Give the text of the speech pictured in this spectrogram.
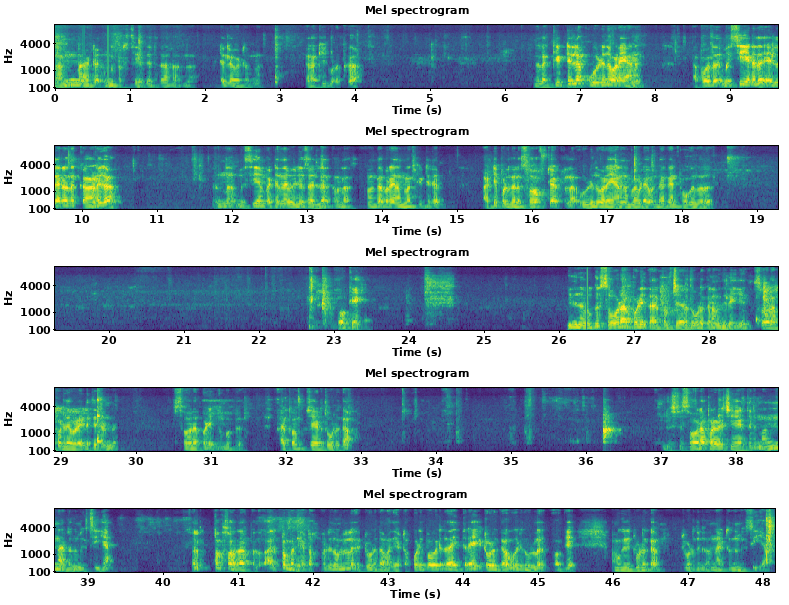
നന്നായിട്ട് ഒന്ന് പ്രസ് ചെയ്തിട്ട് ഇട്ടലോട്ടൊന്ന് ഇളക്കി കൊടുക്കുക. നല്ല കിട്ടില്ലം ഉഴുന്ന വടയാണ് അപ്പോൾ അത് മിസ് ചെയ്യരുത്. എല്ലാവരും ഒന്ന് കാണുക. ഒന്ന് മിസ് ചെയ്യാൻ പറ്റുന്ന വീഡിയോസ് അല്ല. നമ്മൾ എന്താ പറയുക നമ്മളെ കിട്ടില്ലം അടിപൊളി നല്ല സോഫ്റ്റ് ആയിട്ടുള്ള ഉഴുന്ന് വടയാണ് നമ്മളിവിടെ ഉണ്ടാക്കാൻ പോകുന്നത്. ഓക്കെ ഇനി നമുക്ക് സോഡാപ്പൊടി അല്പം ചേർത്ത് കൊടുക്കണം ഇതിലേക്ക്. സോഡാപ്പൊടി ഇവിടെ എടുത്തിട്ടുണ്ട്. സോഡാപ്പൊടി നമുക്ക് അല്പം ചേർത്ത് കൊടുക്കാം. ജസ്റ്റ് സോഡാപ്പൊടി ചേർത്തിട്ട് നന്നായിട്ടൊന്ന് മിക്സ് ചെയ്യാം. സ്വല്പം സാധാരണ അല്പം മതി കേട്ടോ. ഒരു നുള്ളിൽ ഇട്ട് കൊടുത്താൽ മതി കേട്ടോ. പൊടി ഒരു ഇത്രേ ഇട്ട് കൊടുക്കാം. ഒരു നുള്ളിൽ ഓക്കെ. നമുക്ക് ഇട്ട് കൊടുക്കാം. ഇട്ട് കൊടുത്തിട്ട് നന്നായിട്ടൊന്ന് മിക്സ് ചെയ്യാം.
